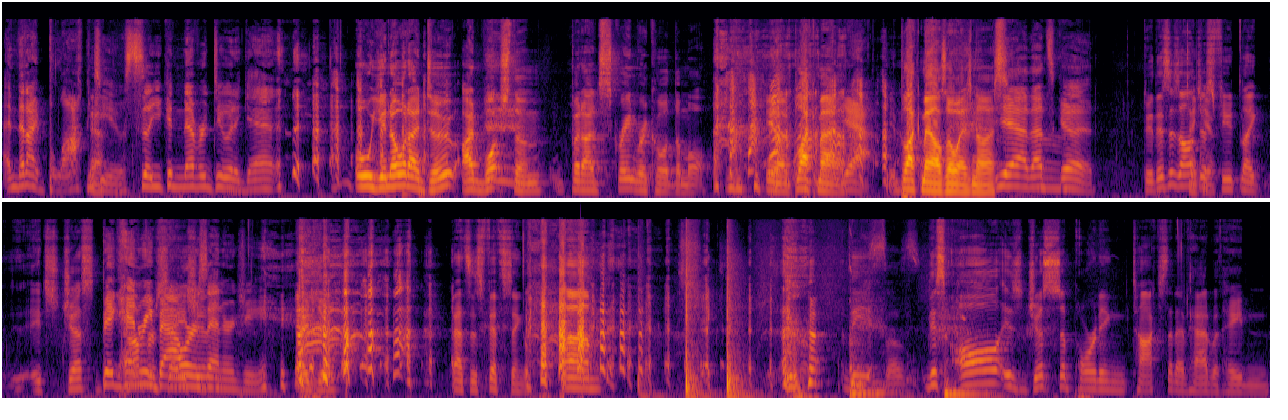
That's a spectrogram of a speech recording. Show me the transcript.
and then I blocked Yeah. you, so you can never do it again. Oh, you know what I'd do? I'd watch them, but I'd screen record them all. You know, blackmail. Yeah. Blackmail's always nice. yeah, that's good. Dude, this is all Thank just you. few, like it's just Big Henry Bowers conversation. energy. That's his fifth single. Um, the this all is just supporting talks that I've had with Hayden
